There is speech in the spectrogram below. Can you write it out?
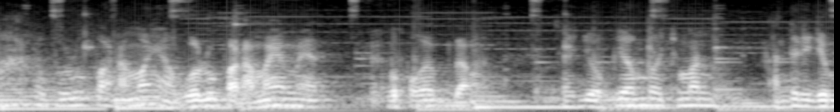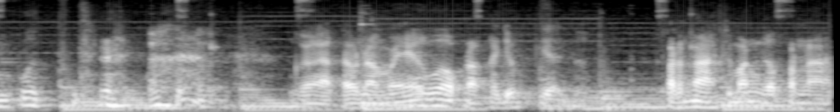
Mana? Gue lupa namanya. Gue lupa namanya met. Gue pokoknya bilang saya Jogja mbak cuman nanti dijemput. Gue nggak tahu namanya gue pernah ke Jogja tuh. Pernah cuman nggak pernah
